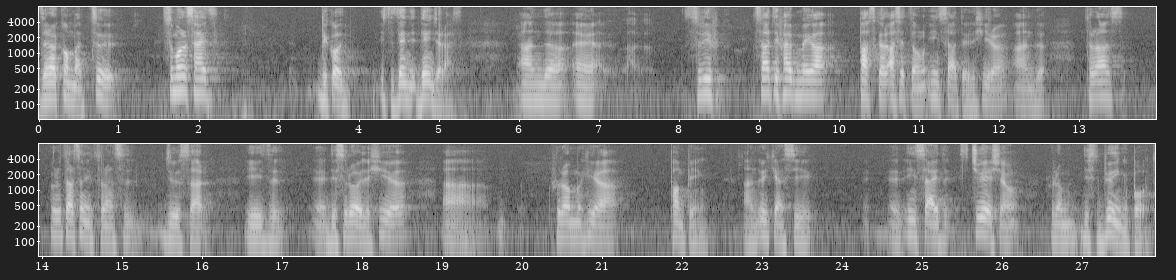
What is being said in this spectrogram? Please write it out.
0.2, small size because it's dangerous. And uh, uh, three, 35 megapascal acetone inserted here, and trans, ultrasonic transducer is uh, destroyed here, uh, from here pumping. And we can see uh, inside situation from this viewing port.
